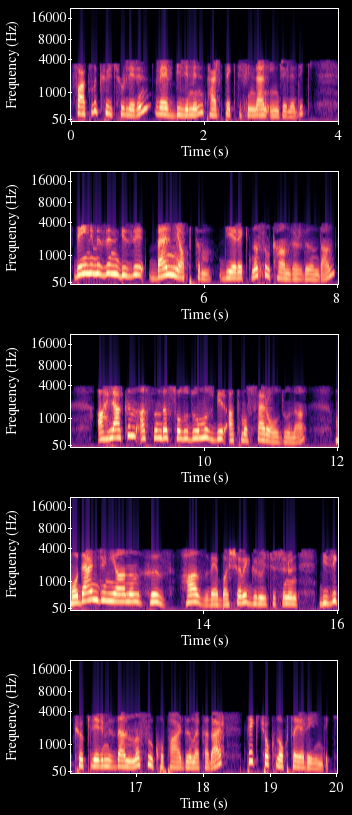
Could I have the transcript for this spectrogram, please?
farklı kültürlerin ve bilimin perspektifinden inceledik. Beynimizin bizi ben yaptım diyerek nasıl kandırdığından, ahlakın aslında soluduğumuz bir atmosfer olduğuna, modern dünyanın hız, haz ve başarı gürültüsünün bizi köklerimizden nasıl kopardığına kadar pek çok noktaya değindik.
